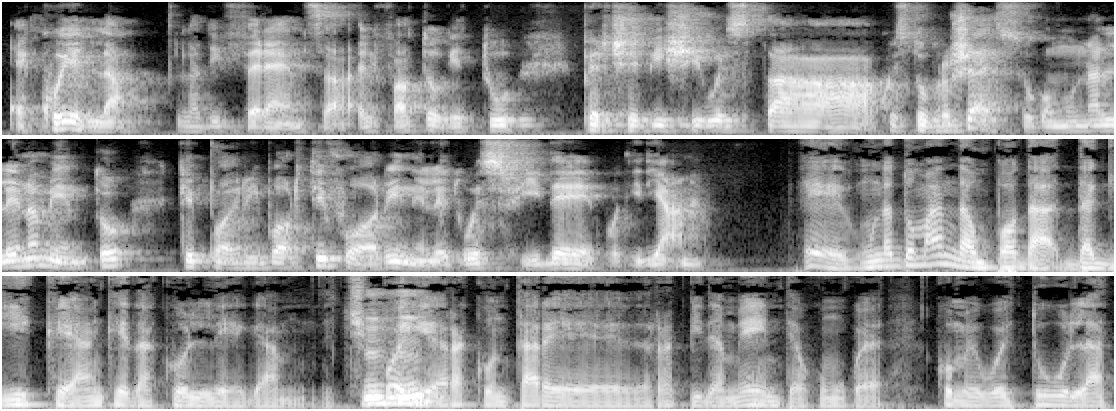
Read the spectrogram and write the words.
è quella la differenza, è il fatto che tu percepisci questa, questo processo come un allenamento che poi riporti fuori nelle tue sfide quotidiane. E una domanda un po' da, da geek e anche da collega, ci mm-hmm. puoi raccontare rapidamente o comunque come vuoi tu la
